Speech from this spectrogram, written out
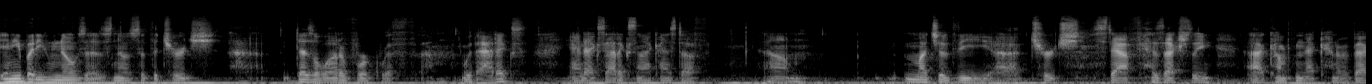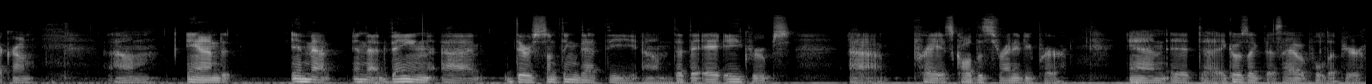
anybody who knows us knows that the church uh, does a lot of work with um, with addicts and ex-addicts and that kind of stuff. Um, much of the uh, church staff has actually uh, come from that kind of a background, um, and in that in that vein, uh, there's something that the um, that the AA groups uh, pray. It's called the Serenity Prayer, and it uh, it goes like this. I have it pulled up here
